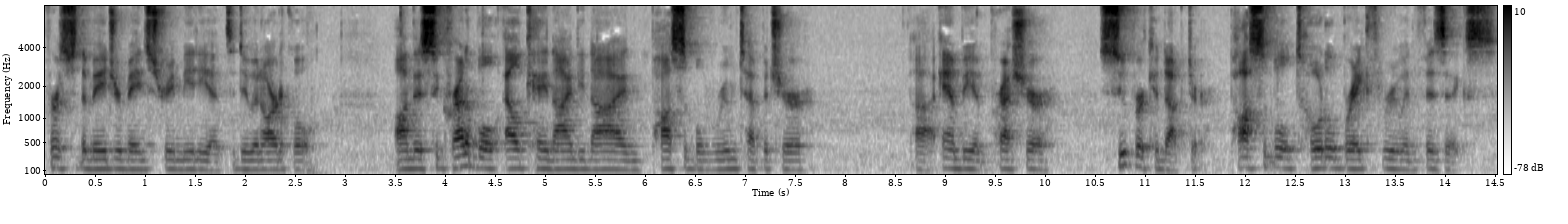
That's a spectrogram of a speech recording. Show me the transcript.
first of the major mainstream media to do an article on this incredible LK99 possible room temperature, uh, ambient pressure superconductor, possible total breakthrough in physics.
